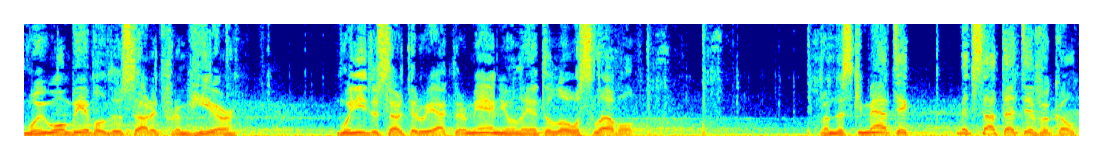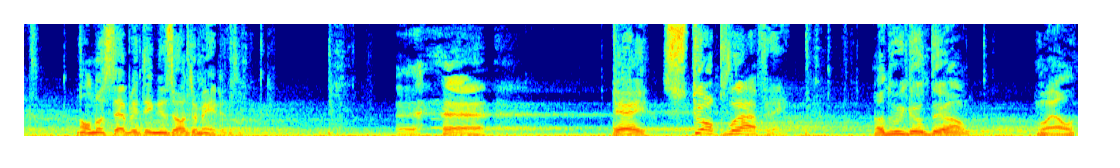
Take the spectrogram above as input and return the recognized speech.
We won't be able to start it from here. We need to start the reactor manually at the lowest level. From the schematic, it's not that difficult. Almost everything is automated. Hey, stop laughing! How do we go down? Well,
